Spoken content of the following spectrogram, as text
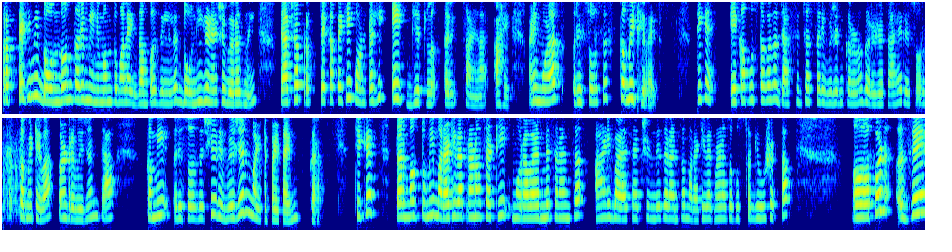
प्रत्येकी मी दोन दोन तरी मिनिमम तुम्हाला एक्झाम्पल्स दिलेले दोन्ही घेण्याची गरज नाही. त्याच्या प्रत्येकापैकी कोणतंही एक घेतलं तरी चालणार आहे. आणि मुळात रिसोर्सेस कमी ठेवायचे. ठीक आहे? एका पुस्तकाचं जास्तीत जास्त रिव्हिजन करणं गरजेचं आहे. रिसोर्सेस कमी ठेवा पण रिव्हिजन त्या कमी रिसोर्सेसची रिव्हिजन मल्टिपल टाईम करा. ठीक आहे? तर मग तुम्ही मराठी व्याकरणासाठी मोरावाळंबे सरांचं आणि बाळासाहेब शिंदे सरांचं मराठी व्याकरणाचं पुस्तक घेऊ शकता. पण जे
